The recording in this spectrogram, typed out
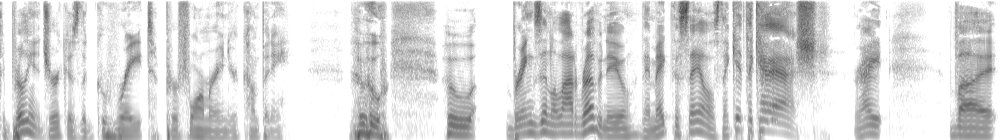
the brilliant jerk is the great performer in your company who who brings in a lot of revenue they make the sales they get the cash right but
